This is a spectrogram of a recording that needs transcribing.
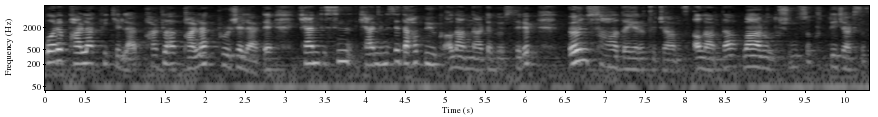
Bu ara parlak fikirler, parlak parlak projelerde kendisini kendinize daha büyük alanlarda gösterip ön sahada yaratacağınız alanda varoluşunuzu kutlayacaksınız.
